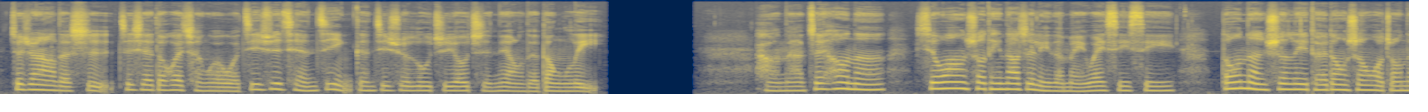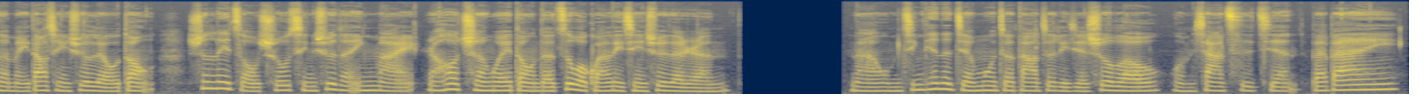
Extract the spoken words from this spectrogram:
最重要的是，这些都会成为我继续前进跟继续录制优质内容的动力。好，那最后呢，希望收听到这里的每一位 CC 都能顺利推动生活中的每道情绪流动，顺利走出情绪的阴霾，然后成为懂得自我管理情绪的人。那我们今天的节目就到这里结束喽，我们下次见，拜拜。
